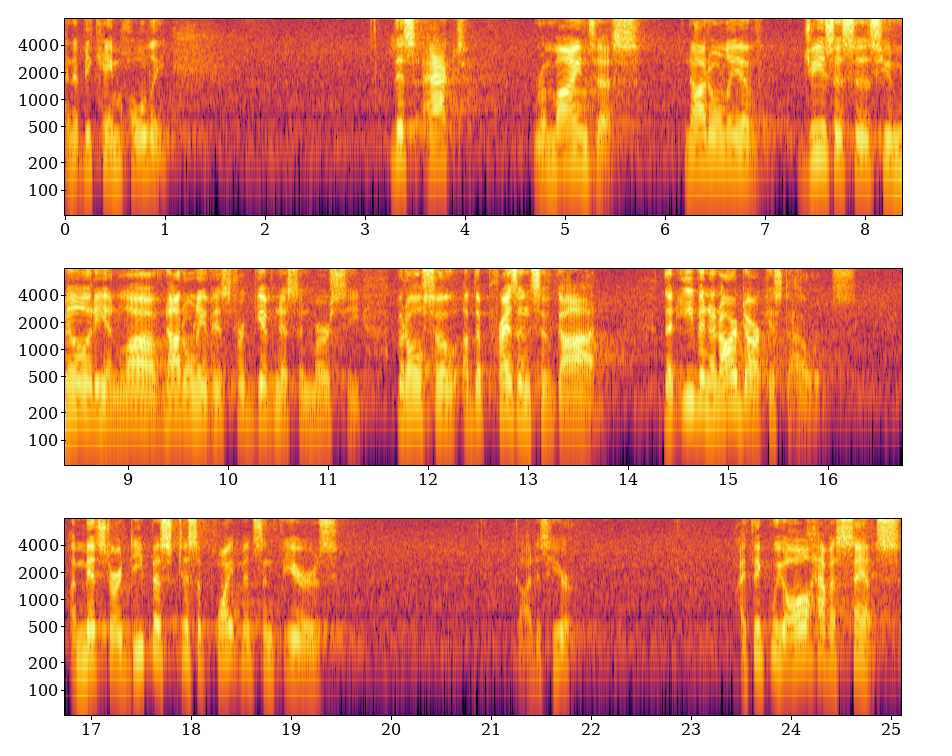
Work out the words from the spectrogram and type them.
and it became holy. This act reminds us not only of Jesus' humility and love, not only of his forgiveness and mercy, but also of the presence of God that even in our darkest hours, amidst our deepest disappointments and fears, God is here. I think we all have a sense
